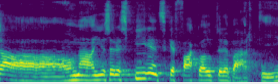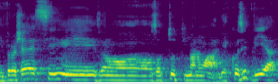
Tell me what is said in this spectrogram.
ha una user experience che fa qua da tutte le parti, i processi sono, sono tutti manuali e così via,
